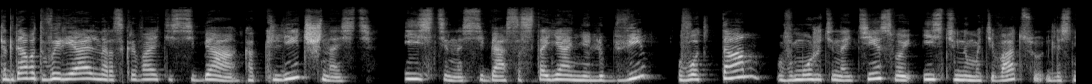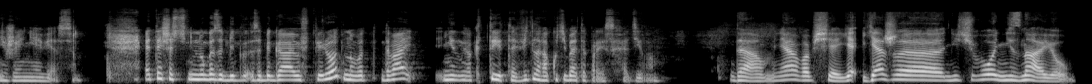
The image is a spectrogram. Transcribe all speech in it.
Когда вот вы реально раскрываете себя как личность, истинно себя, состояние любви, вот там вы можете найти свою истинную мотивацию для снижения веса. Это я сейчас немного забегаю вперед, но вот давай, как ты это видела, как у тебя это происходило? Да, у меня вообще... Я, я же ничего не знаю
